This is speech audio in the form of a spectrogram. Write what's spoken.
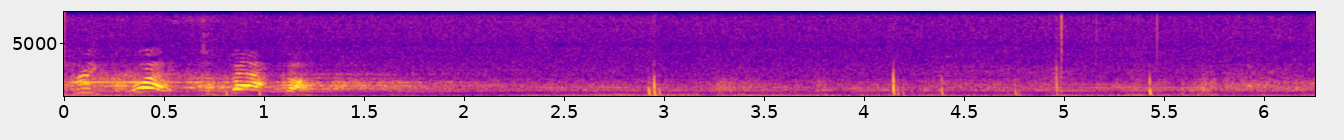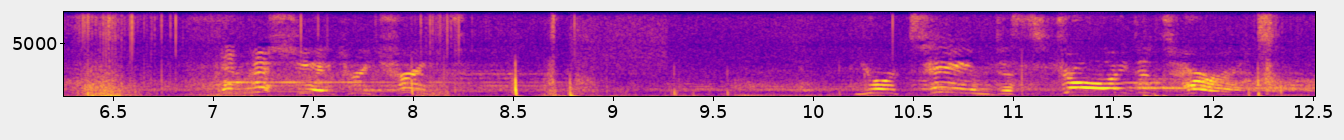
Request backup. Initiate retreat. Your team destroyed a turret.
